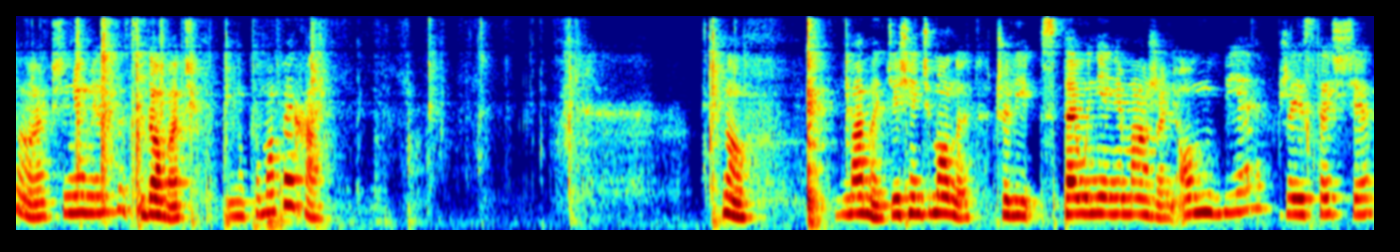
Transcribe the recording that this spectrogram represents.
No, jak się nie umie zdecydować, no to ma pecha. No, mamy 10 monet, czyli spełnienie marzeń. On wie, że jesteście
